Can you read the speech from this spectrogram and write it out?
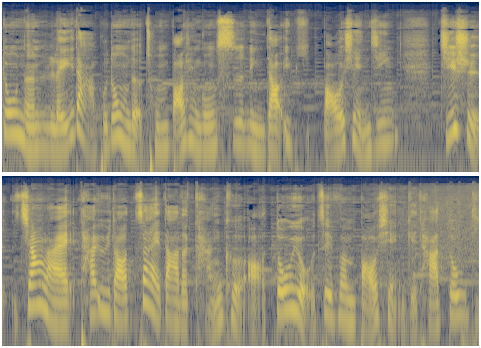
都能雷打不动的从保险公司领到一笔保险金，即使将来他遇到再大的坎坷啊，都有这份保险给他兜底，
